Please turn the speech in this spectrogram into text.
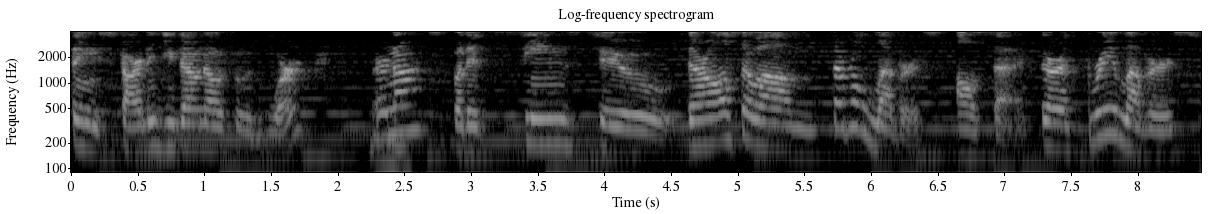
thing started. You don't know if it would work or not, but it seems to. There are also um, several levers. I'll say there are three levers.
